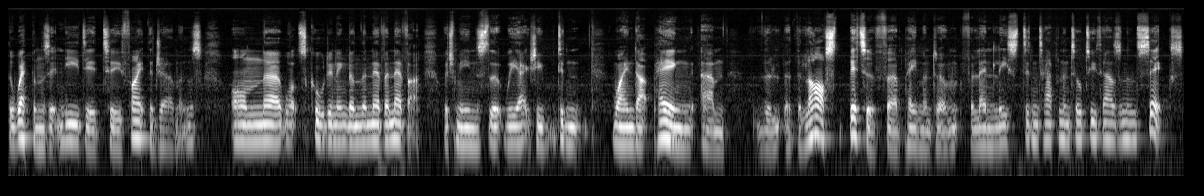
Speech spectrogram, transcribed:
the weapons it needed to fight the Germans on uh, what's called in England the Never Never, which means that we actually didn't wind up paying um, the the last bit of uh, payment um, for lend lease didn't happen until 2006.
